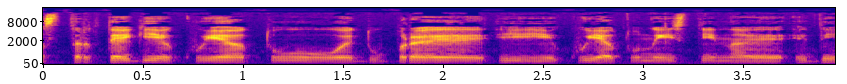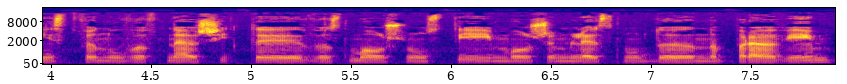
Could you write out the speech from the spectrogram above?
стратегия, която е добре и която наистина е единствено в нашите възможности и можем лесно да направим.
